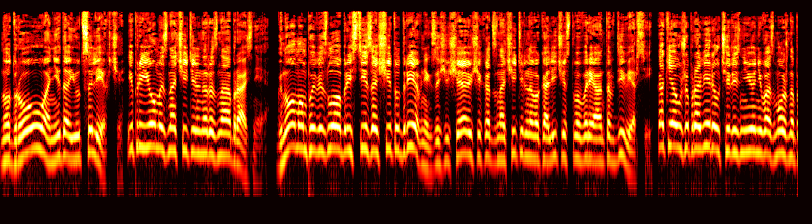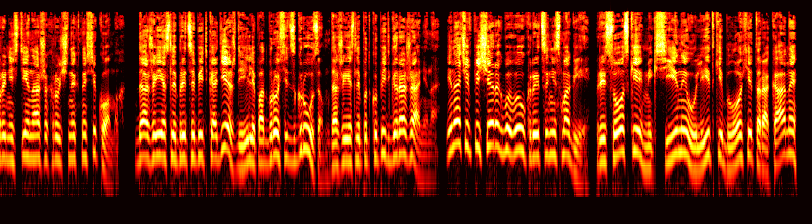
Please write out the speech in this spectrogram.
но дроу они даются легче, и приемы значительно разнообразнее. Гномам повезло обрести защиту древних, защищающих от значительного количества вариантов диверсий. Как я уже проверил, через нее невозможно пронести наших ручных насекомых. Даже если прицепить к одежде или подбросить с грузом, даже если подкупить горожанина. Иначе в пещерах бы вы укрыться не смогли. Присоски, миксины, улитки, блохи, тараканы,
